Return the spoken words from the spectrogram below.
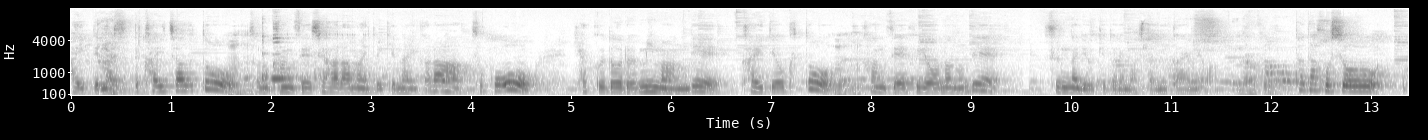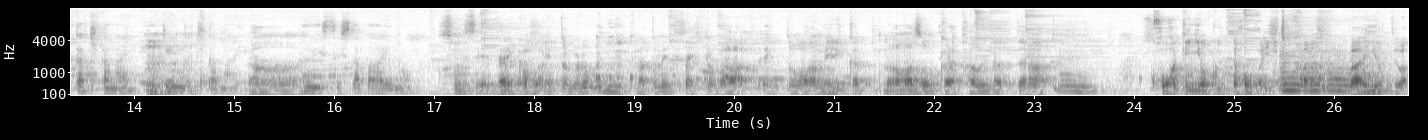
入ってますって書いちゃうと、うん。その関税支払わないといけないからそこを100ドル未満で書いておくと、うん。関税不要なのですんなり受け取れました2回目は。なるほど。ただ保証が効かない保険が効かない、ああ、紛失した場合の。そうですね。誰かも、えっと、ブログにまとめてた人が、えっと、アメリカのアマゾンから買うんだったらうん。小分けに送った方がいいとか、うんうんうん。場合によっては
